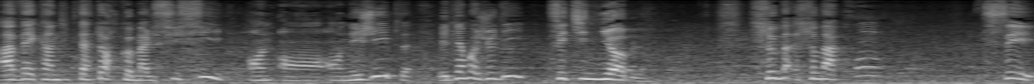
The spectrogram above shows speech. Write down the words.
avec un dictateur comme Al-Sisi en, Égypte, eh bien moi je dis, c'est ignoble. Ce, Macron, c'est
